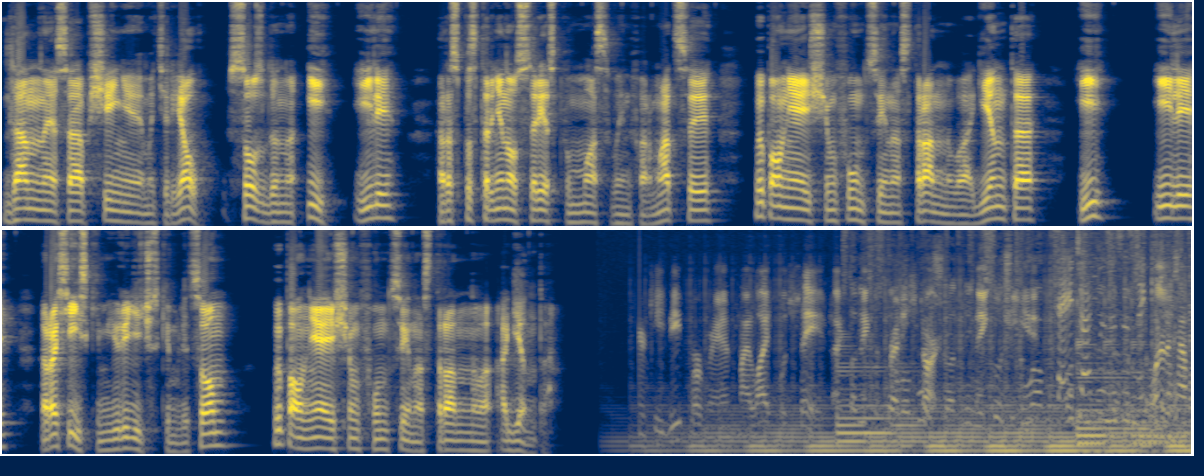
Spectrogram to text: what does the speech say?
Данное сообщение материал создано и или распространено средством массовой информации, выполняющим функции иностранного агента и или российским юридическим лицом, выполняющим функции иностранного агента. TV program, my life was saved. I think it's ready to start. Thank you. One and a half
